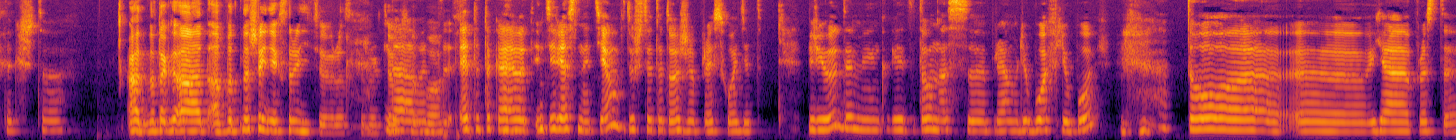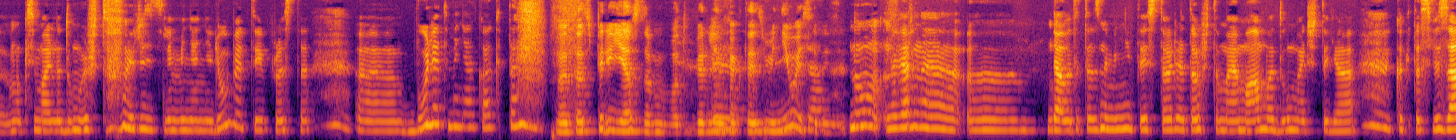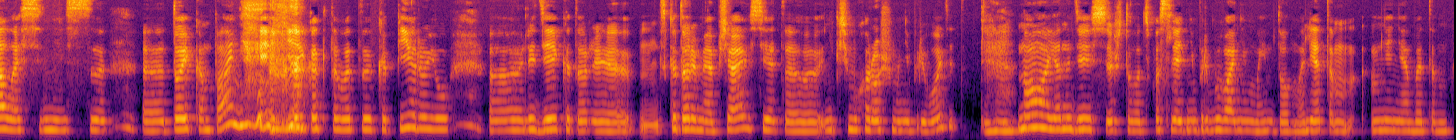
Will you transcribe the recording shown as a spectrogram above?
Так что, А, ну так а, об отношениях с родителями расскажу. Да, вот это такая вот интересная тема, потому что это тоже происходит периодами, какая-то то у нас э, прям любовь-любовь, то э, я просто максимально думаю, что мои родители меня не любят и просто э, булят меня как-то. Ну это с переездом вот в Берлин Э, как-то изменилось да. или нет? Ну, наверное, э, да, вот эта знаменитая история о том, что моя мама думает, что я как-то связалась не с э, той компанией и как-то вот копирую э, людей, которые, с которыми общаюсь, и это ни к чему хорошему не приводит. Мгм. Но я надеюсь, что вот с последним пребыванием моим дома летом мнение об этом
